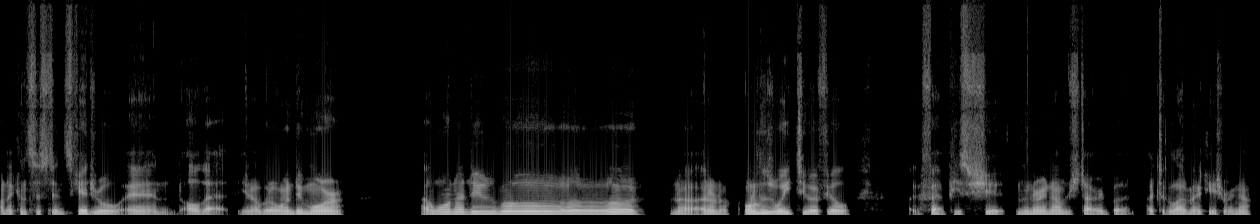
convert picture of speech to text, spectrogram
on a consistent schedule and all that, you know, but I want to do more I wanna do more. No, I don't know. I wanna lose weight too. I feel like a fat piece of shit. And then right now I'm just tired, but I took a lot of medication right now.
